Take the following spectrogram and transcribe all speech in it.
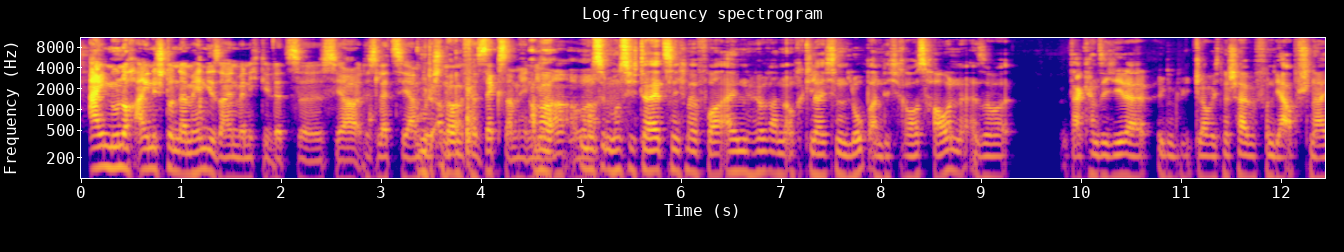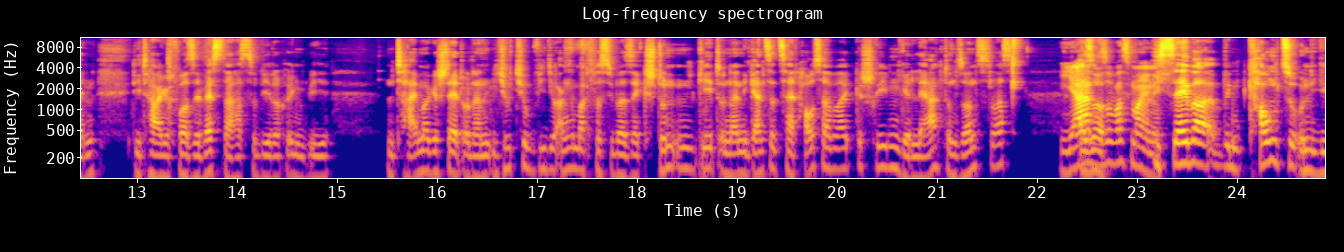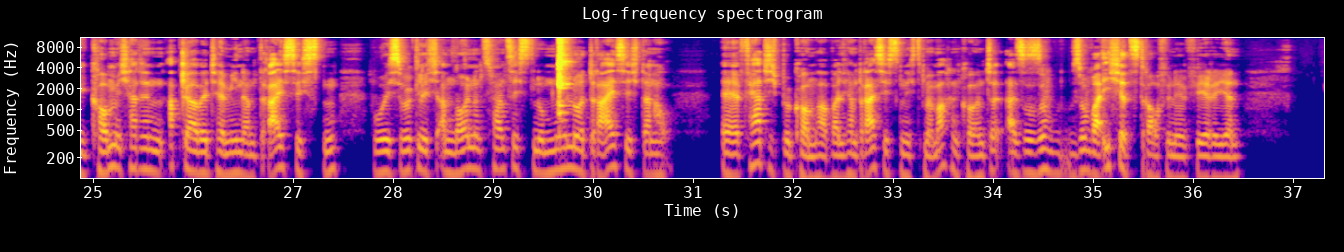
ein, nur noch eine Stunde am Handy sein, wenn ich die letztes Jahr, das letzte Jahr Gut, aber- ungefähr sechs am Handy aber, war. Aber muss, muss ich da jetzt nicht mal vor allen Hörern auch gleich ein Lob an dich raushauen? Also, da kann sich jeder irgendwie, glaube ich, eine Scheibe von dir abschneiden. Die Tage vor Silvester hast du dir doch irgendwie einen Timer gestellt oder ein YouTube-Video angemacht, was über sechs Stunden geht und dann die ganze Zeit Hausarbeit geschrieben, gelernt und sonst was. ja, also, sowas meine ich. Ich selber bin kaum zur Uni gekommen. Ich hatte einen Abgabetermin am 30., wo ich es wirklich am 29. um 0.30 Uhr dann äh, fertig bekommen habe, weil ich am 30. nichts mehr machen konnte. Also so, so war ich jetzt drauf in den Ferien.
